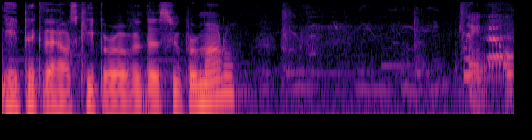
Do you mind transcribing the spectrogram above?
You pick the housekeeper over the supermodel? I know.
